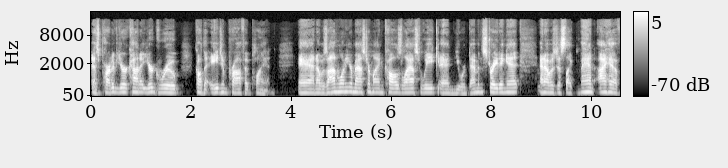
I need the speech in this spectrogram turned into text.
as part of your kind of your group called the agent profit plan. And I was on one of your mastermind calls last week and you were demonstrating it and I was just like, "Man, I have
